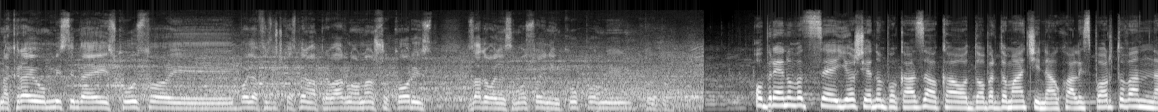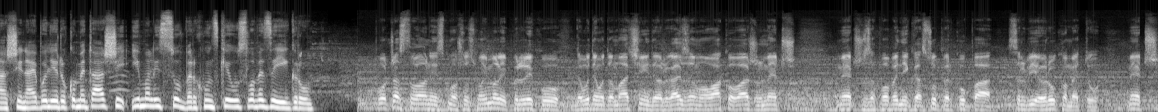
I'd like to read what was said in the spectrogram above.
Na kraju mislim da je iskustvo i bolja fizička sprema prevagla u našu korist. Zadovoljan sam osvojenim kupom i to je to. Obrenovac se još jednom pokazao kao dobar domaćin, a u hali sportova naši najbolji rukometaši imali su vrhunske uslove za igru. Počastovani smo što smo imali priliku da budemo domaćini i da organizujemo ovako važan meč, meč za pobednika Superkupa Srbije u rukometu, meč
